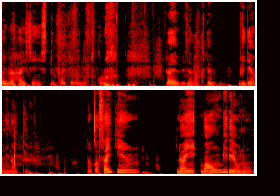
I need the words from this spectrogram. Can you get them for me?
ライブ配信したタイトルのところ ライブじゃなくてビデオになってる。なんか最近 LINE 和音ビデオの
